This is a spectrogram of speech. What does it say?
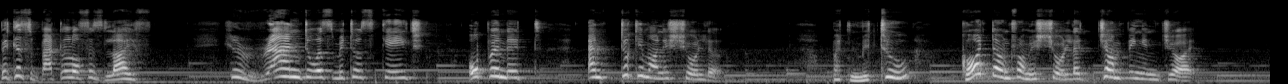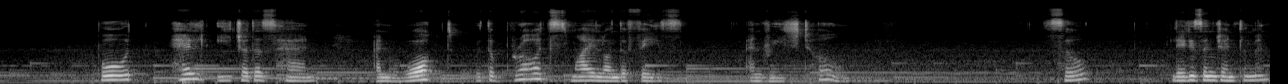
biggest battle of his life. He ran towards Mittu's cage, opened it, and took him on his shoulder. But Mittu got down from his shoulder, jumping in joy. Both held each other's hand and walked with a broad smile on the face and reached home. So, ladies and gentlemen,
